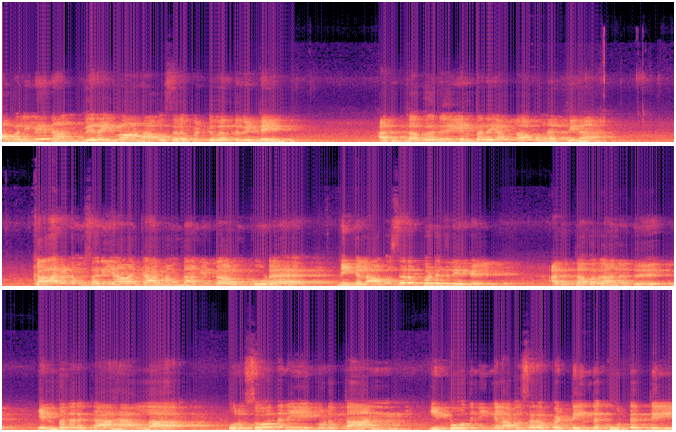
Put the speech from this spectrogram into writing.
ஆவலிலே நான் விரைவாக அவசரப்பட்டு வந்துவிட்டேன். அது தவறு என்பதை அல்லாஹ் உணர்த்தினார். காரணம் சரியான காரணம் தான் என்றாலும் கூட நீங்கள் அவசரப்படுகிறீர்கள். அது தவறானது என்பதற்காக அல்லாஹ் ஒரு சோதனையை கொடுத்தான். இப்போது நீங்கள் அவசரப்பட்டு இந்த கூட்டத்தில்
